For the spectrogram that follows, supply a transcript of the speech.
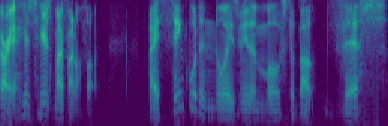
all right, here's, here's my final thought. I think what annoys me the most about this,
